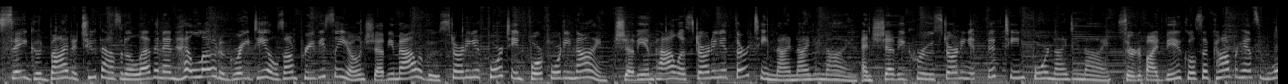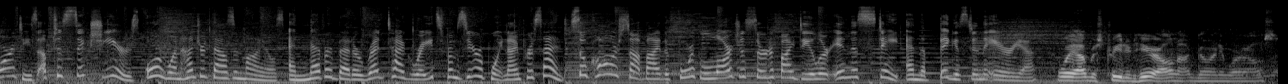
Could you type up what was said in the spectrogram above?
Say goodbye to 2011 and hello to great deals on previously owned Chevy Malibu starting at $14,449, Chevy Impala starting at $13,999, and Chevy Cruze starting at $15,499. Certified vehicles have comprehensive warranties up to six years or 100,000 miles and never better red tag rates from 0.9%. So call or stop by the fourth largest certified dealer in the state and the biggest in the area. The way I was treated here, I'll not go anywhere else.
